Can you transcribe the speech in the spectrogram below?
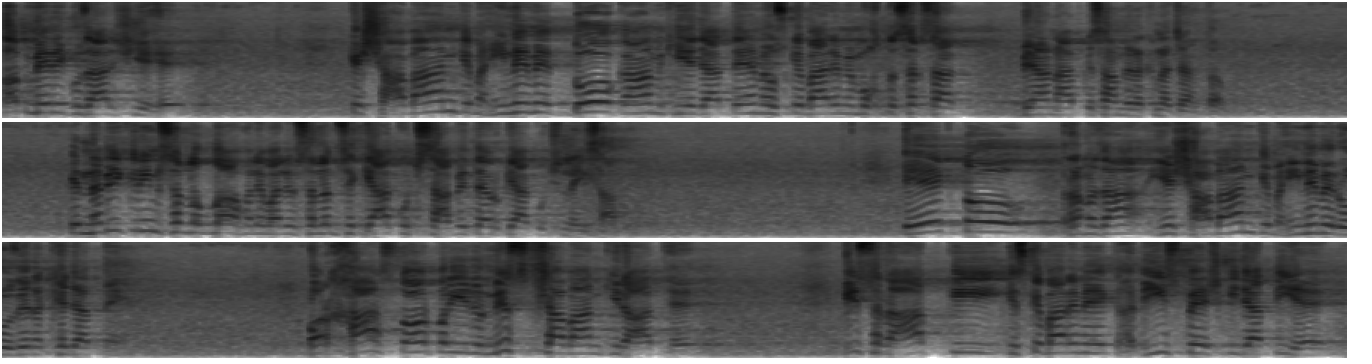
اب میری گزارش یہ ہے کہ شابان کے مہینے میں دو کام کیے جاتے ہیں، میں اس کے بارے میں مختصر سا بیان آپ کے سامنے رکھنا چاہتا ہوں۔ کہ نبی کریم صلی اللہ علیہ وسلم سے کیا کچھ ثابت ہے اور کیا کچھ نہیں ثابت۔ ایک تو رمضان، یہ شابان کے مہینے میں روزے رکھے جاتے ہیں۔ اور خاص طور پر یہ جو نصف شابان کی رات ہے اس رات کی، اس کے بارے میں ایک حدیث پیش کی جاتی ہے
